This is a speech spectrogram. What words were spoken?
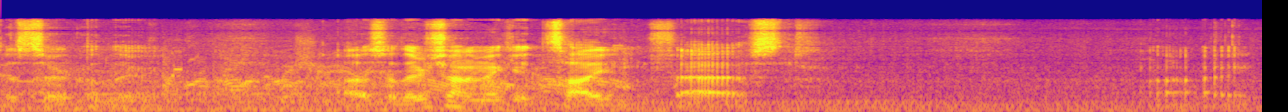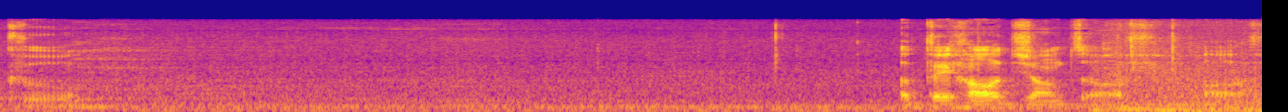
The circle there. Uh, so they're trying to make it tight and fast. Alright, cool. they all jumped off off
